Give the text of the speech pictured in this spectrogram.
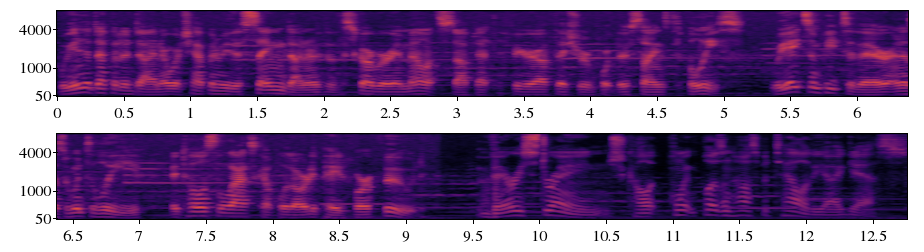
We ended up at a diner which happened to be the same diner that the Scarberry and Mallette stopped at to figure out if they should report their sightings to police. We ate some pizza there, and as we went to leave, they told us the last couple had already paid for our food. Very strange. Call it Point Pleasant hospitality, I guess.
